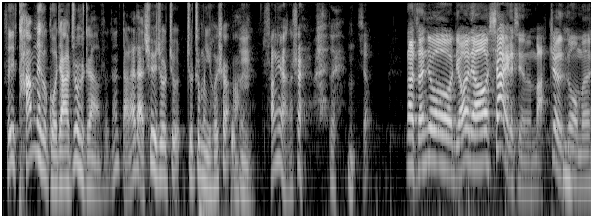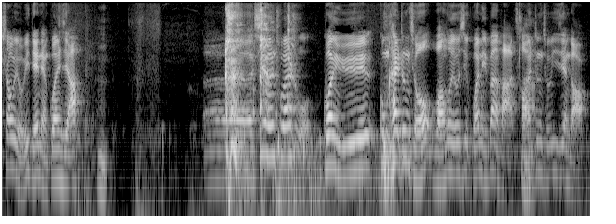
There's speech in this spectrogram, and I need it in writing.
所以他们那个国家就是这样子，但打来打去就就就这么一回事儿啊。嗯，商业上的事儿。对，嗯，行，那咱就聊一聊下一个新闻吧，这个跟我们稍微有一点点关系啊。嗯。呃，新闻出版署关于公开征求网络游戏管理办法草案征求意见稿，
